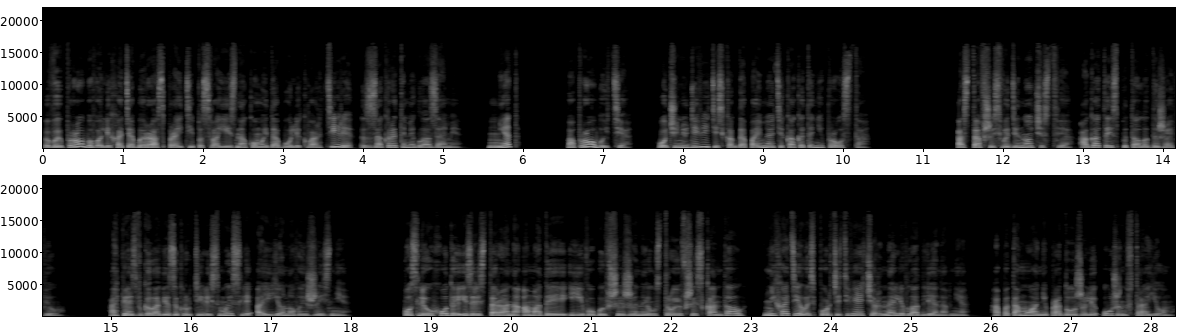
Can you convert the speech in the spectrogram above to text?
Вы пробовали хотя бы раз пройти по своей знакомой до боли квартире с закрытыми глазами? Нет? Попробуйте. Очень удивитесь, когда поймете, как это непросто. Оставшись в одиночестве, Агата испытала дежавю. Опять в голове закрутились мысли о ее новой жизни. После ухода из ресторана Амадея и его бывшей жены, устроившей скандал, не хотелось портить вечер Нелли Владленовне, а потому они продолжили ужин втроем.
